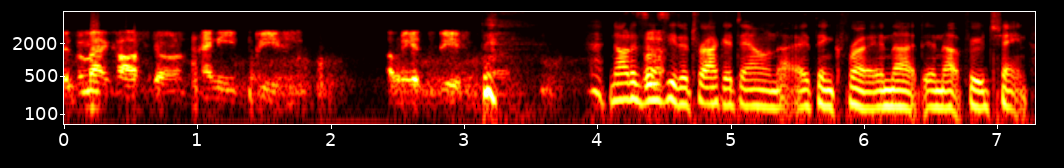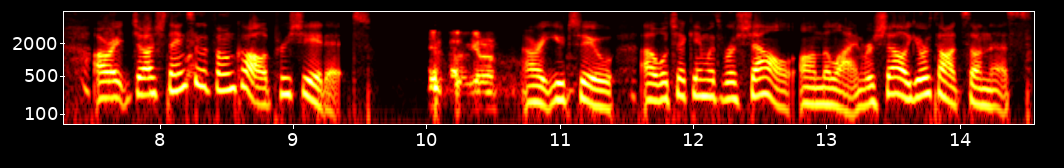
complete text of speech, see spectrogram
if I'm at Costco, I need beef. I'm gonna get the beef. Not as easy to track it down, I think, in that in that food chain. All right, Josh, thanks for the phone call. Appreciate it. All right, you too. Uh, we'll check in with Rochelle on the line. Rochelle, your thoughts on this?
